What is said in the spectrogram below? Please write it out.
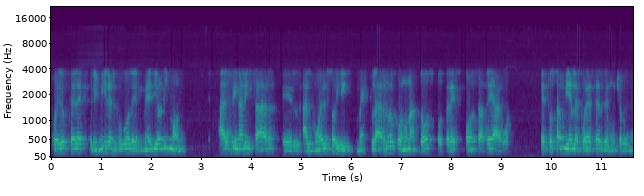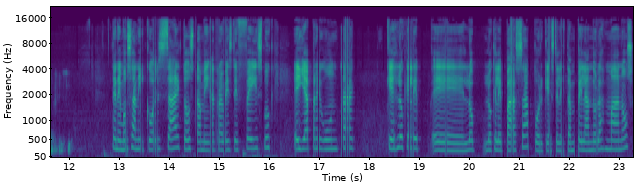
puede usted exprimir el jugo de medio limón al finalizar el almuerzo y mezclarlo con unas dos o tres onzas de agua. Esto también le puede ser de mucho beneficio. Tenemos a Nicole Saltos también a través de Facebook. Ella pregunta qué es lo que le eh, lo, lo, que le pasa porque se le están pelando las manos.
